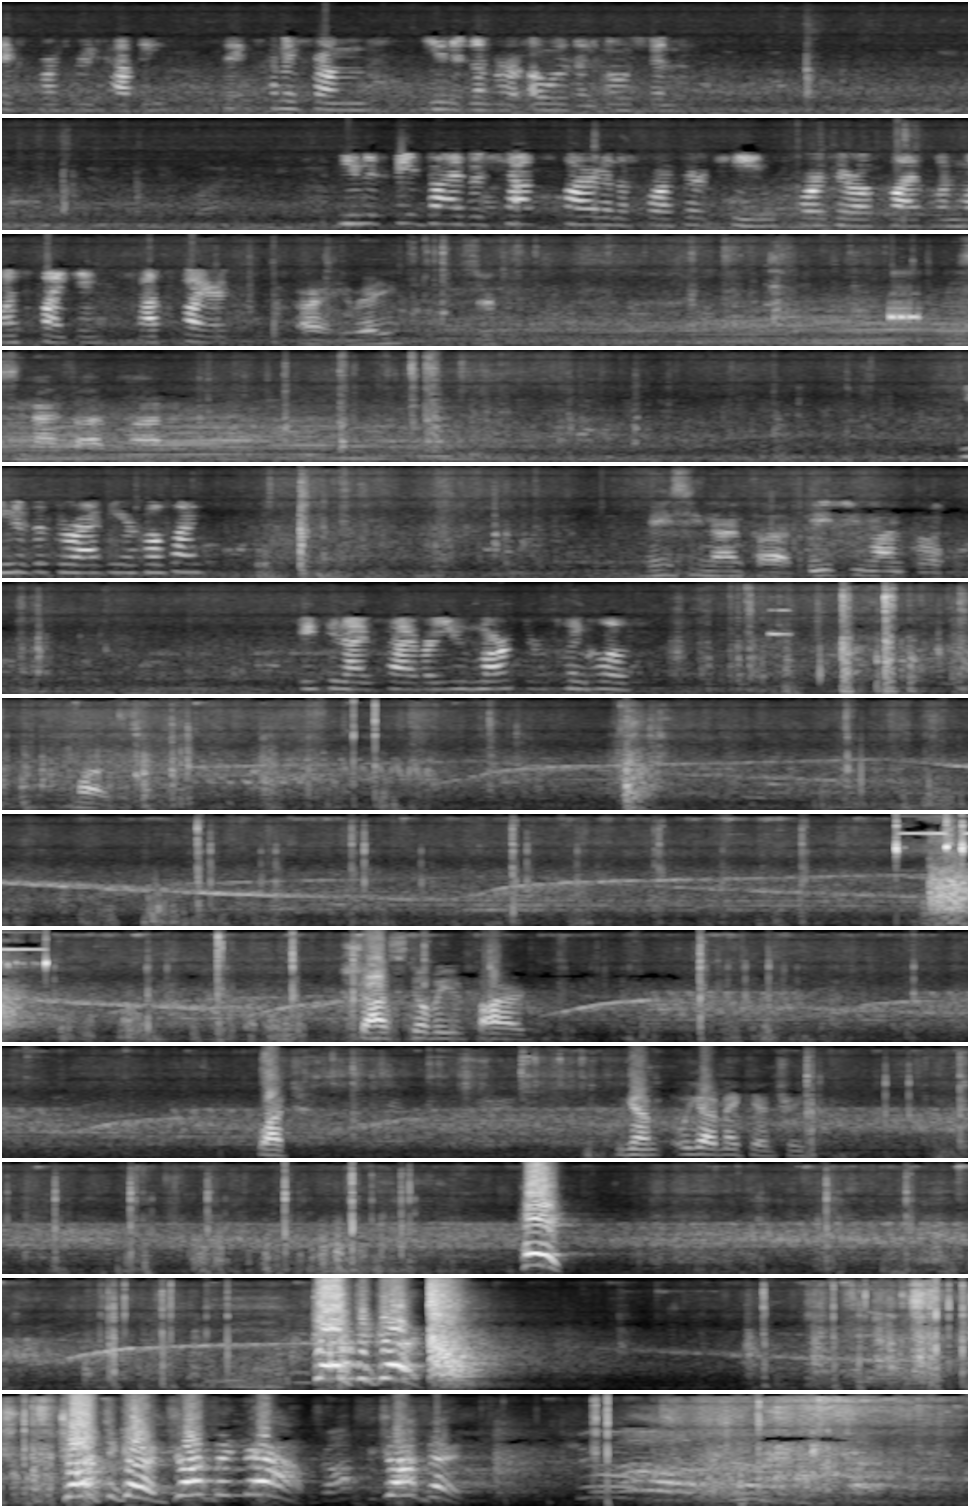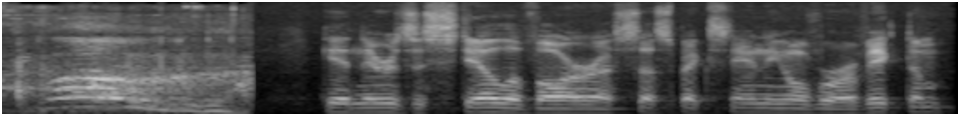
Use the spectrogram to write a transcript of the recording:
643 copy. It's coming from unit number Ocean Ocean. Unit speed advised, there's shots fired on the 413, 4051 West Viking. Shots fired. All right, you ready? Sir. BC 95 Marvin. Unit that's arriving, your call sign? BC 95. BC 95. DC-95, are you marked or plain close? Mark. Shots still being fired. Watch. We got we got to make entry. Hey! Drop the gun! Drop the gun! Drop it now! Drop it! Again, there is a still of our uh, suspect standing over our victim.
